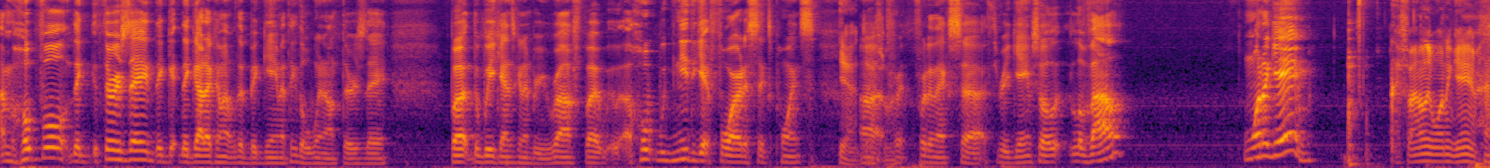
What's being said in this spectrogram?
I'm hopeful. Thursday they they got to come out with a big game. I think they'll win on Thursday, but the weekend's gonna be rough. But I hope we need to get four out of six points Yeah, uh, for for the next uh, three games. So Laval won a game. I finally won a game. How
